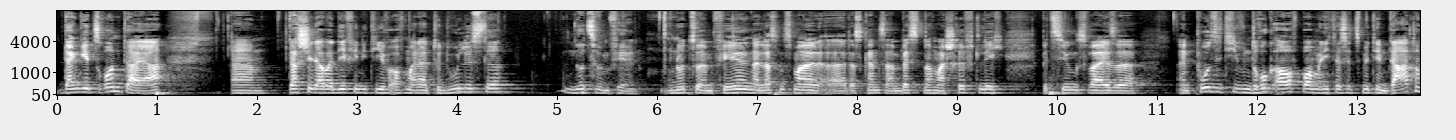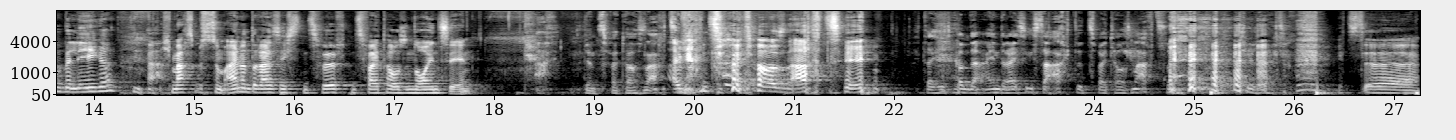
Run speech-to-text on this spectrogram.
dann geht's runter, ja. Ähm, das steht aber definitiv auf meiner To-Do-Liste. Nur zu empfehlen. Nur zu empfehlen. Dann lass uns mal äh, das Ganze am besten nochmal schriftlich, beziehungsweise einen positiven Druck aufbauen, wenn ich das jetzt mit dem Datum belege. Ja. Ich mache es bis zum 31.12.2019. Ach, wir haben 2018. Wir haben 2018. Ich dachte, jetzt kommt der 31.08.2018. jetzt, äh,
